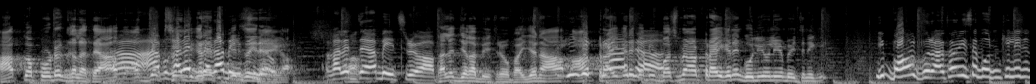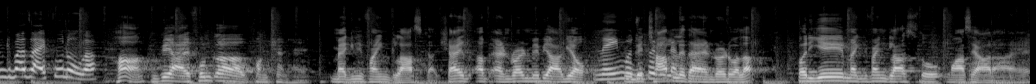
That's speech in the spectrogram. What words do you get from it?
आपका प्रोडक्ट गलत है आप ऑब्जेक्ट गलत चेंज करें फिर सही रहेगा। गलत जगह बेच रहे हो आप। गलत जगह बेच रहे हो भाई जान आप ट्राई करें कभी बस में आप ट्राई करें गोलियों बेचने की। ये बहुत बुरा था और ये सब उनके लिए जिनके पास आईफोन होगा। हाँ क्योंकि आईफोन का फ़ंक्शन है मैग्नीफाइंग ग्लास का। शायद अब एंड्रॉइड में भी आ गया हो नहीं, मुझे तो छाप लेता है एंड्रॉइड वाला पर ये मैग्नीफाइंग ग्लास तो वहाँ से आ रहा है।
